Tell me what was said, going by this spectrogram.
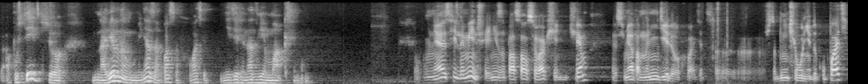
опустеет все, наверное, у меня запасов хватит недели на две максимум. У меня сильно меньше, я не запасался вообще ничем. То есть у меня там на неделю хватит, э, чтобы ничего не докупать.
